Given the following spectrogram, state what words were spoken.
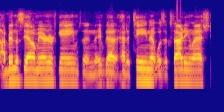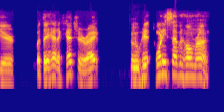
I've been to Seattle Mariners games, and they've got had a team that was exciting last year, but they had a catcher, right, who hit 27 home runs.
